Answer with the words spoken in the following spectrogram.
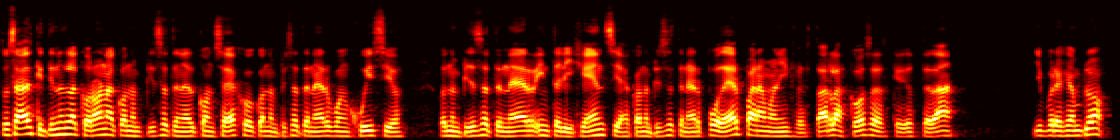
Tú sabes que tienes la corona cuando empiezas a tener consejo, cuando empiezas a tener buen juicio, cuando empiezas a tener inteligencia, cuando empiezas a tener poder para manifestar las cosas que Dios te da. Y por ejemplo,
